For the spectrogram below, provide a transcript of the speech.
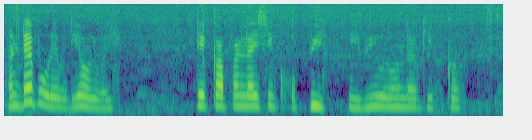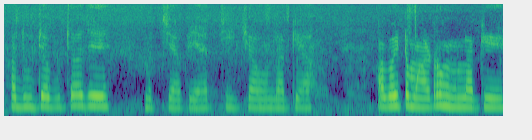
ਗੰਡੇ ਪੂਰੇ ਵਧੀਆ ਹੋ ਗਏ ਬਾਈ। ਤੇ ਇੱਕ ਆਪਾਂ ਨੇ ਲਾਈ ਸੀ ਗੋਭੀ। ਇਹ ਵੀ ਹੋਣ ਲੱਗ ਗਈ ਇੱਕ। ਆ ਦੂਜਾ ਬੂਝਾ ਜੇ ਬੱਚਾ ਪਿਆ, ਤੀਜਾ ਹੋਣ ਲੱਗ ਗਿਆ। ਆ ਬਈ ਟਮਾਟਰ ਹੋਣ ਲੱਗ ਗਏ।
